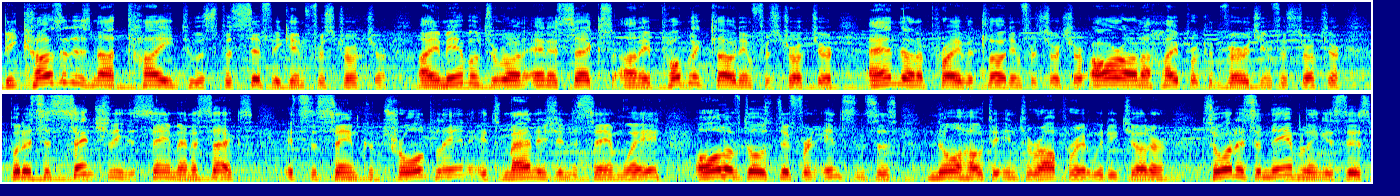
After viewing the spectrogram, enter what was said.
because it is not tied to a specific infrastructure, I am able to run NSX on a public cloud infrastructure and on a private cloud infrastructure or on a hyper-converged infrastructure, but it's essentially the same NSX. It's the same control plane, it's managed in the same way, all of those different instances know how to interoperate with each other. So what it's enabling is this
